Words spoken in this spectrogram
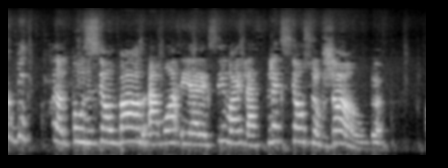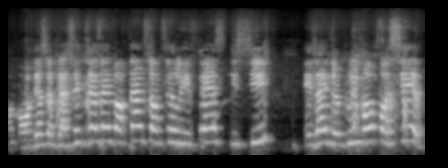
Arbitre. Notre position de base à moi et Alexis va être la flexion sur jambe. Donc, on vient se placer. Très important de sortir les fesses ici et d'être le plus bas possible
